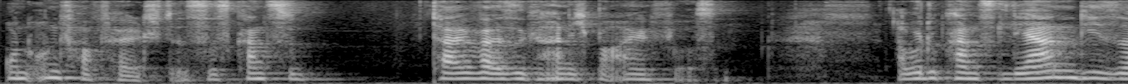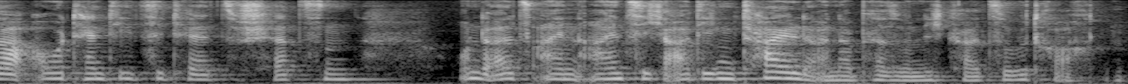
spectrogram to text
und unverfälscht ist. Das kannst du teilweise gar nicht beeinflussen. Aber du kannst lernen, diese Authentizität zu schätzen und als einen einzigartigen Teil deiner Persönlichkeit zu betrachten.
